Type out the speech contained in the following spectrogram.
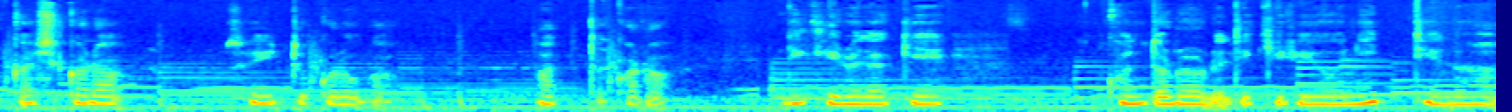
昔からそういうところがあったからできるだけコントロールできるようにっていうのは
